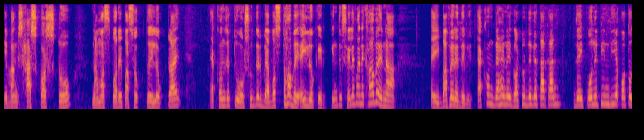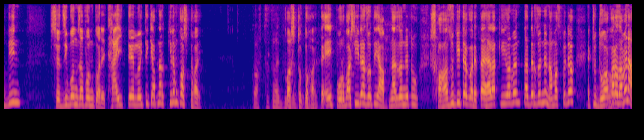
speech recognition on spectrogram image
এবং শ্বাসকষ্ট নামাজ পড়ে পাশক্ত এই লোকটায় এখন যে একটু ওষুধের ব্যবস্থা হবে এই লোকের কিন্তু ছেলে পানি খাওয়াবে না? এই বাপেরে দেবে। এখন দেখেন এই ঘটুর দিকে তাকান যে এই পলিটিন দিয়ে কতদিন সে জীবনযাপন করে। খাইতে লইতে কি আপনার কিরম কষ্ট হয়? কষ্ট তো হয় কষ্ট তো হয়। তো এই প্রবাসীরা যদি আপনার জন্য একটু সহযোগিতা করে তা হেরা কি করবেন? তাদের জন্য নামাজ পড়ে একটু দোয়া করা যাবে না?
